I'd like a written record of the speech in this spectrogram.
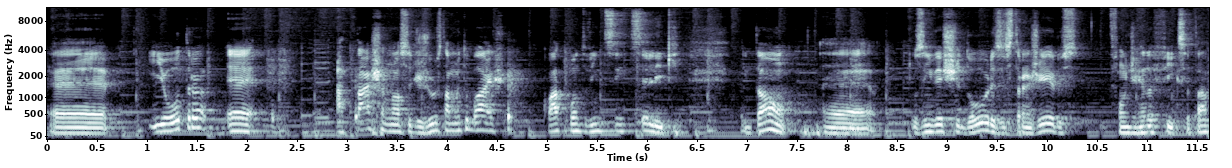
É, e outra é a taxa nossa de juros está muito baixa, 4,25 de Selic. Então, é, os investidores estrangeiros, falando de renda fixa, tá?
